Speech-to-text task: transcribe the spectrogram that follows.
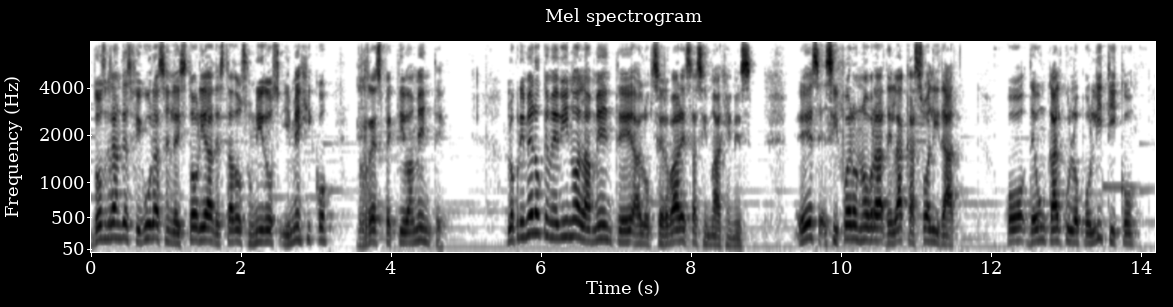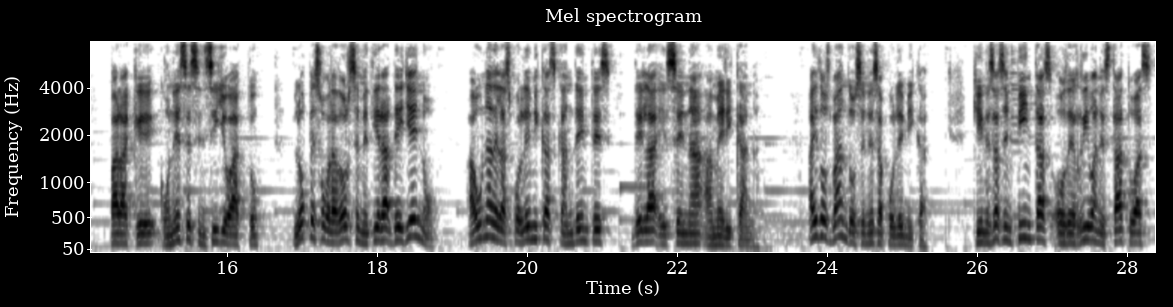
dos grandes figuras en la historia de Estados Unidos y México, respectivamente. Lo primero que me vino a la mente al observar esas imágenes es si fueron obra de la casualidad o de un cálculo político para que con ese sencillo acto López Obrador se metiera de lleno a una de las polémicas candentes de la escena americana. Hay dos bandos en esa polémica, quienes hacen pintas o derriban estatuas,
